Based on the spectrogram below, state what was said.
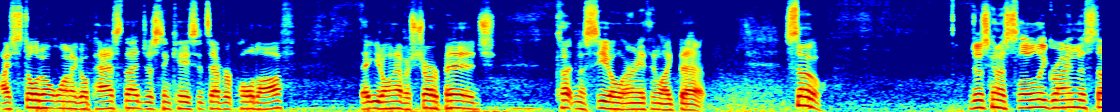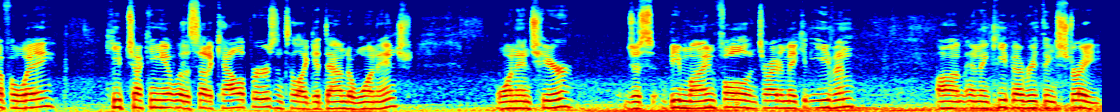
I still don't want to go past that just in case it's ever pulled off that you don't have a sharp edge cutting a seal or anything like that. So, I'm just gonna slowly grind this stuff away, keep checking it with a set of calipers until I get down to one inch, one inch here. Just be mindful and try to make it even, um, and then keep everything straight.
